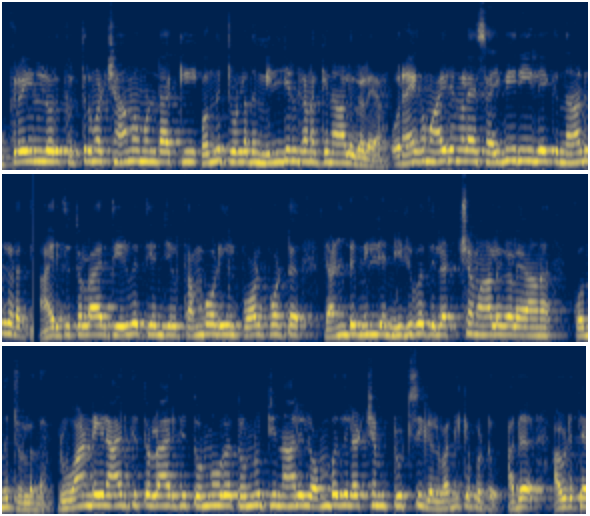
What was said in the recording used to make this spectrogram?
ഉക്രൈനിൽ ഒരു കൃത്രിമ ക്ഷാമമുണ്ടാക്കി കൊന്നിട്ടുള്ളത് മില്യൺ കണക്കിന് ആളുകളെയാണ്. ഒരേകം ആയിരങ്ങളെ സൈബീരിയയിലേക്ക് നാടുകടത്തി ആയിരത്തി തൊള്ളായിരത്തി എഴുപത്തിയഞ്ചിൽ കംബോഡിയയിൽ പോൾപോട്ട് രണ്ട് മില്യൺ ഇരുപത് ലക്ഷം ആളുകളെയാണ് കൊന്നിട്ടുള്ളത്. റുവാണ്ടയിൽ ആയിരത്തി തൊള്ളായിരത്തി തൊണ്ണൂറ് തൊണ്ണൂറ്റി നാലിൽ ഒമ്പത് ലക്ഷം ടുട്സികൾ വധിക്കപ്പെട്ടു. അത് അവിടുത്തെ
